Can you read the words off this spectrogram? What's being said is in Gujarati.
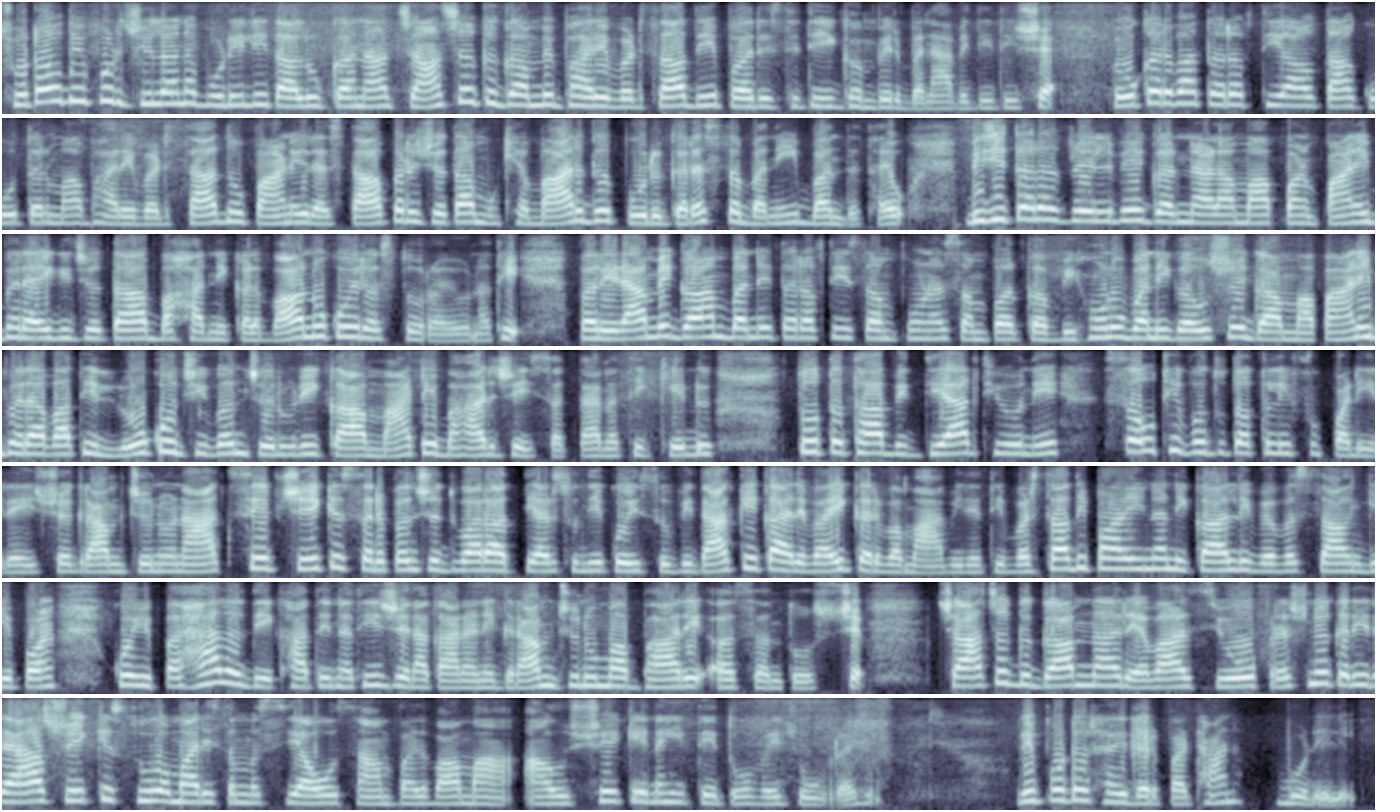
છોટાઉદેપુર જિલ્લાના બોડેલી તાલુકાના ચાંચક ગામે ભારે વરસાદે પરિસ્થિતિ ગંભીર બનાવી દીધી છે. ટોકરવા તરફથી આવતા કોતરમાં ભારે વરસાદનું પાણી રસ્તા પર જતા મુખ્ય માર્ગ પૂરગ્રસ્ત બની બંધ થયો. બીજી તરફ રેલવે ગરનાળામાં પણ પાણી ભરાઈ જતા બહાર નીકળવાનો કોઈ રસ્તો રહ્યો નથી. પરિણામે ગામ બંને તરફથી સંપૂર્ણ સંપર્ક વિહોણું બની ગયું છે. ગામમાં પાણી ભરાવાથી લોકો જીવન જરૂરી કામ માટે બહાર જઈ શકતા નથી. ખેડૂતો તથા વિદ્યાર્થીઓને સૌથી વધુ તકલીફ પડી રહી છે. ગ્રામજનોના આક્ષેપ છે કે સરપંચ દ્વારા અત્યાર સુધી કોઈ સુવિધા કે કાર્યવાહી કરવામાં આવી નથી. વરસાદી પાણીના નિકાલની વ્યવસ્થા અંગે પણ કોઈ પહેલ દેખાતી નથી, જેના કારણે ગ્રામજનોમાં ભારે અસંતોષ છે. ચાચક ગામના રહેવાસીઓ પ્રશ્ન કરી રહ્યા છે કે શું અમારી સમસ્યાઓ સાંભળવામાં આવશે કે નહીં તે તો હવે જોવું રહ્યું. રિપોર્ટર હૈદર પઠાણ, બોડેલી.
